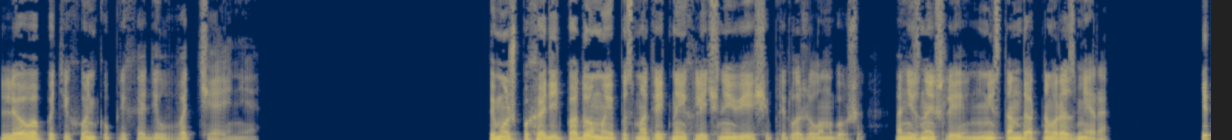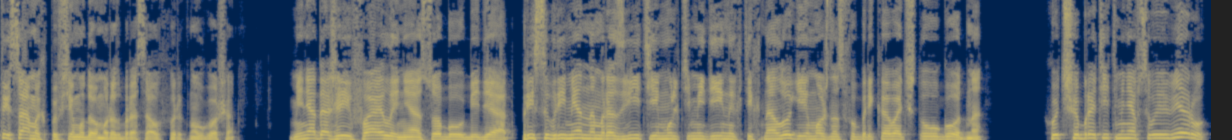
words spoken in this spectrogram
Лева потихоньку приходил в отчаяние. «Ты можешь походить по дому и посмотреть на их личные вещи», — предложил он Гоше. «Они, знаешь ли, нестандартного размера». «И ты сам их по всему дому разбросал», — фыркнул Гоша. «Меня даже и файлы не особо убедят. При современном развитии мультимедийных технологий можно сфабриковать что угодно. Хочешь обратить меня в свою веру?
